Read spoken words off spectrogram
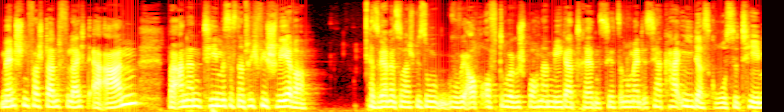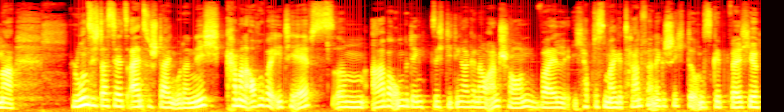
Menschenverstand vielleicht erahnen. Bei anderen Themen ist es natürlich viel schwerer. Also wir haben ja zum Beispiel so, wo wir auch oft drüber gesprochen haben, Megatrends. Jetzt im Moment ist ja KI das große Thema. Lohnt sich das jetzt einzusteigen oder nicht? Kann man auch über ETFs, ähm, aber unbedingt sich die Dinger genau anschauen, weil ich habe das mal getan für eine Geschichte und es gibt welche,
